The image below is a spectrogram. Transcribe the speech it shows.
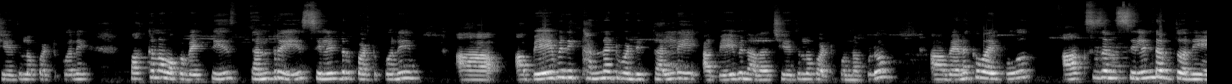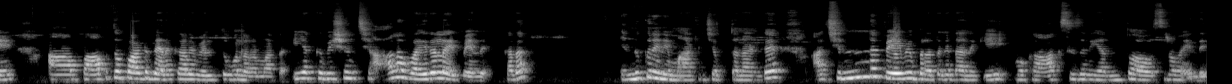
చేతిలో పట్టుకొని పక్కన ఒక వ్యక్తి తండ్రి సిలిండర్ పట్టుకొని ఆ ఆ బేబీని కన్నటువంటి తల్లి ఆ బేబీని అలా చేతిలో పట్టుకున్నప్పుడు ఆ వెనక వైపు ఆక్సిజన్ సిలిండర్ తోని ఆ పాపతో పాటు వెనకాల వెళ్తూ ఉన్నారనమాట ఈ యొక్క విషయం చాలా వైరల్ అయిపోయింది కదా? ఎందుకు నేను ఈ మాటలు చెప్తానంటే ఆ చిన్న బేబీ బ్రతకడానికి ఒక ఆక్సిజన్ ఎంతో అవసరమైంది.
